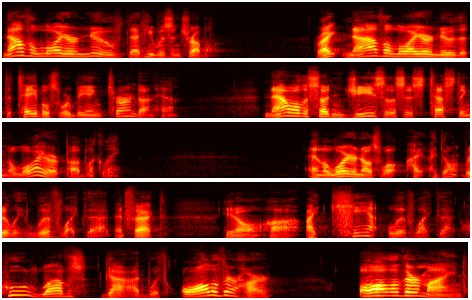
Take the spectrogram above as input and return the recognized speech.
Now the lawyer knew that he was in trouble. Right? Now the lawyer knew that the tables were being turned on him. Now all of a sudden Jesus is testing the lawyer publicly. And the lawyer knows, well, I, I don't really live like that. In fact, you know, uh, I can't live like that. Who loves God with all of their heart, all of their mind,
